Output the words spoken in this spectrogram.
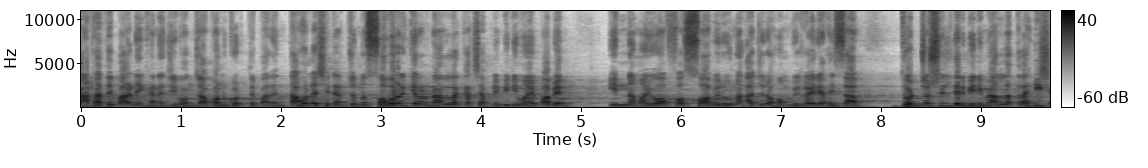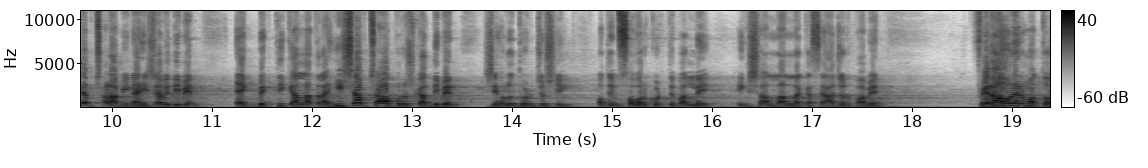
কাটাতে পারেন, এখানে জীবন যাপন করতে পারেন, তাহলে সেটার জন্য সবরের কারণে আল্লাহর কাছে আপনি বিনিময় পাবেন। ধৈর্যশীলদের বিনিময়ে আল্লাহ তালা হিসাব ছাড়া বিনা হিসাবে দিবেন। এক ব্যক্তিকে আল্লাহ তালা হিসাব ছাড়া পুরস্কার দিবেন, সে হলো ধৈর্যশীল। অতএব সবর করতে পারলে ইনশাআল্লাহ আল্লাহর কাছে আজর পাবেন। ফেরাউনের মতো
